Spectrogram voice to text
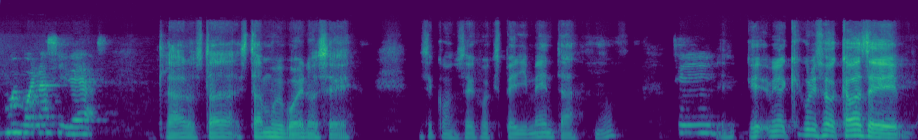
muy buenas ideas. Claro, está, está muy bueno ese, ese consejo, experimenta, ¿no? Sí. Eh, mira, qué curioso, acabas de,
